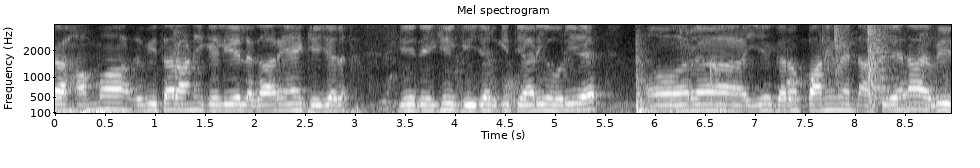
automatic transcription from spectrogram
हम रविता रानी के लिए लगा रहे हैं गीजर। ये देखिए, गीजर की तैयारी हो रही है और ये गर्म पानी में नहाती है ना, अभी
